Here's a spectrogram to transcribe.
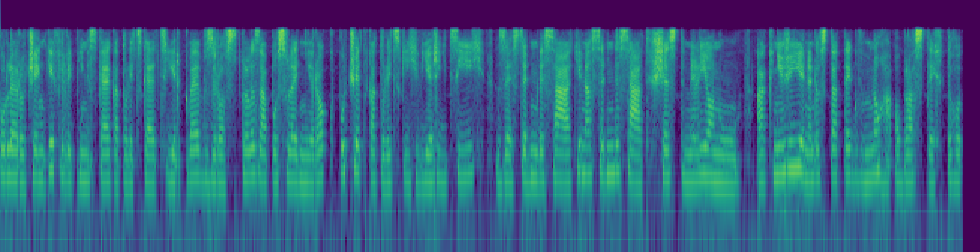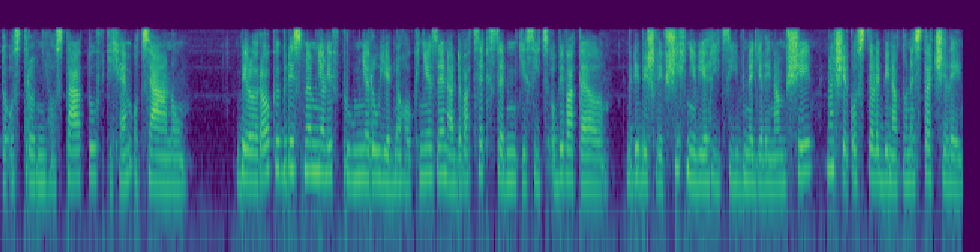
Podle ročenky Filipínské katolické církve vzrostl za poslední rok počet katolických věřících ze 70 na 76 milionů a kněží je nedostatek v mnoha oblastech tohoto ostrovního státu v Tichém oceánu. Byl rok, kdy jsme měli v průměru jednoho kněze na 27 tisíc obyvatel. Kdyby šli všichni věřící v neděli na mši, naše kostely by na to nestačily.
